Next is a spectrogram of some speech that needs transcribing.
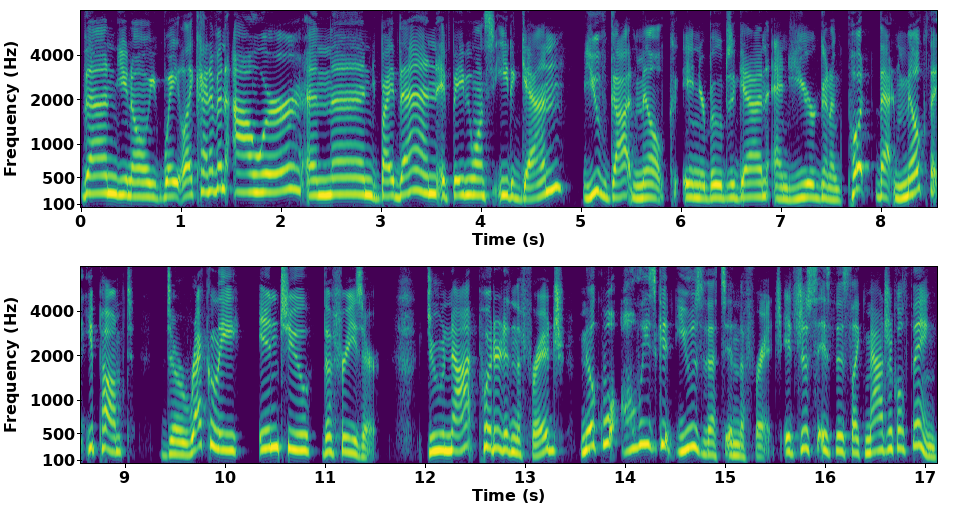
then, you know, you wait like kind of an hour. And then by then, if baby wants to eat again, you've got milk in your boobs again. And you're going to put that milk that you pumped directly into the freezer. Do not put it in the fridge. Milk will always get used that's in the fridge. It just is this like magical thing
